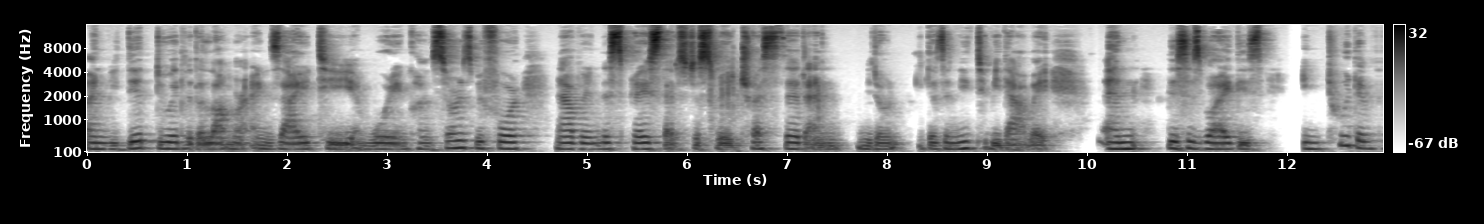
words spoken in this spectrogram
and we did do it with a lot more anxiety and worry and concerns before. Now we're in this place that's just very trusted and we don't it doesn't need to be that way. And this is why these intuitive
